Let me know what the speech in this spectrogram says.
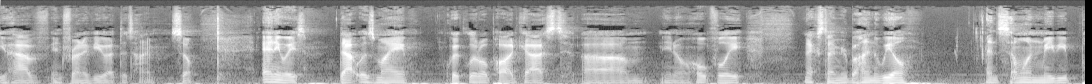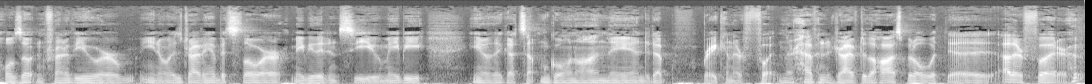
you have in front of you at the time. So anyways, that was my quick little podcast. Um, you know, hopefully next time you're behind the wheel, and someone maybe pulls out in front of you or you know is driving a bit slower maybe they didn't see you maybe you know they got something going on they ended up breaking their foot and they're having to drive to the hospital with the other foot or who,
